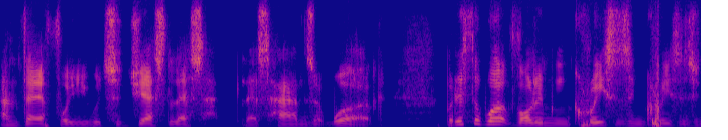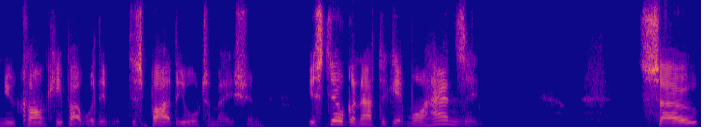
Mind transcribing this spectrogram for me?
and therefore you would suggest less less hands at work. But if the work volume increases, increases, and you can't keep up with it despite the automation, you're still going to have to get more hands in. So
